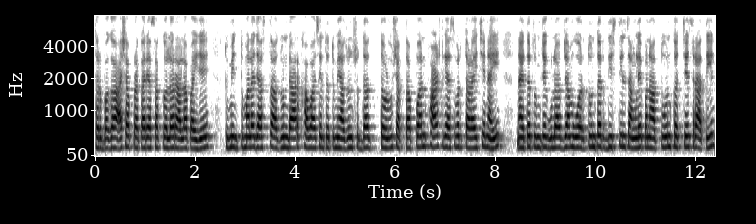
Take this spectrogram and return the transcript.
तर बघा अशा प्रकारे असा कलर आला पाहिजे. तुम्ही तुम्हाला जास्त अजून डार्क हवा असेल तर तुम्ही अजूनसुद्धा तळू शकता. पण फास्ट गॅसवर तळायचे नाही. नाहीतर तुमचे गुलाबजाम वरतून तर दिसतील चांगले पण आतून कच्चेच राहतील.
